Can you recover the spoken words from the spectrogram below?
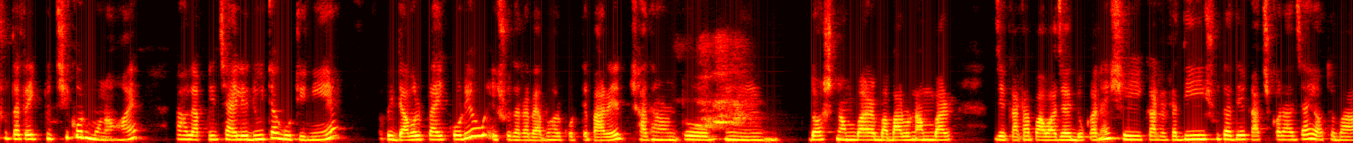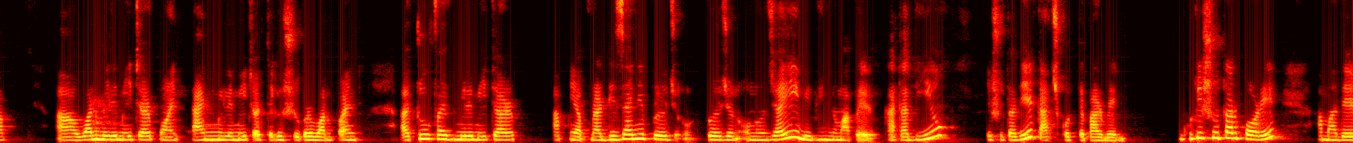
সুতাটা একটু চিকন মনে হয়, তাহলে আপনি চাইলে দুইটা গুটি নিয়ে আপনি ডাবল প্লাই করেও এই সুতাটা ব্যবহার করতে পারেন। সাধারণত দশ নাম্বার বা বারো নাম্বার যে কাটা পাওয়া যায় দোকানে, সেই কাটাটা দিয়েই সুতা দিয়ে কাজ করা যায় অথবা one millimetre point nine millimetre থেকে শুরু করে one point two five millimetre আপনি আপনার ডিজাইনের প্রয়োজন প্রয়োজন অনুযায়ী বিভিন্ন মাপের কাটা দিয়েও এই সুতা দিয়ে কাজ করতে পারবেন। গুটি সুতার পরে আমাদের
